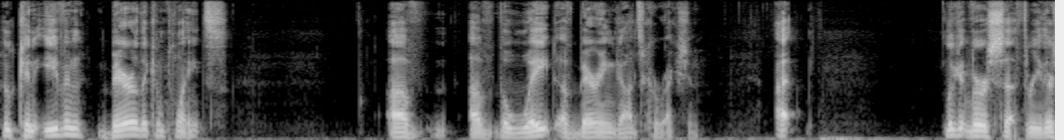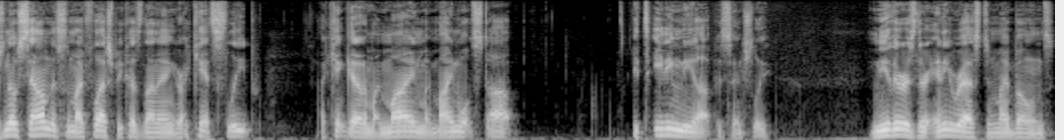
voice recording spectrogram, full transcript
who can even bear the complaints of, of the weight of bearing God's correction. I, look at verse uh, 3 There's no soundness in my flesh because of thine anger. I can't sleep. I can't get out of my mind. My mind won't stop. It's eating me up, essentially. Neither is there any rest in my bones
